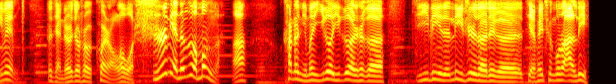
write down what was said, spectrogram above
因为这简直就是困扰了我十年的噩梦啊！啊，看着你们一个一个这个激励的、励志的这个减肥成功的案例，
